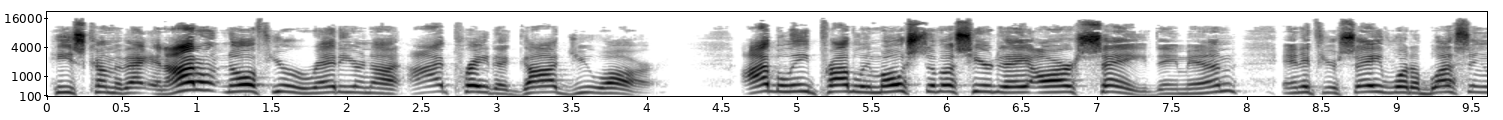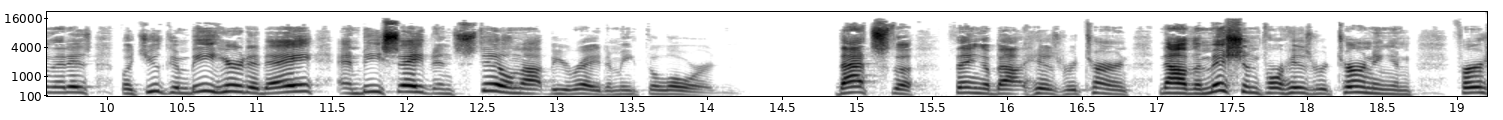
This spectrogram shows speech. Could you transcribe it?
He's coming back. And I don't know if you're ready or not. I pray to God you are. I believe probably most of us here today are saved. Amen. And if you're saved, what a blessing that is. But you can be here today and be saved and still not be ready to meet the Lord. That's the thing about his return. Now, the mission for his returning in 1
